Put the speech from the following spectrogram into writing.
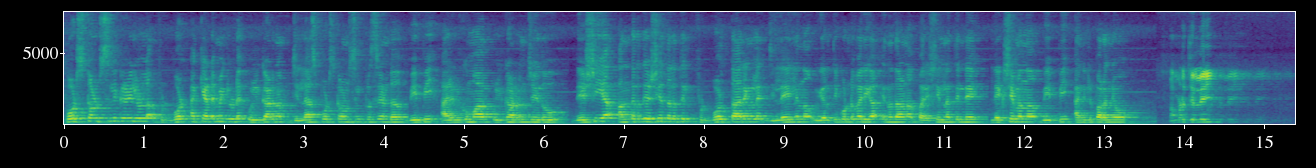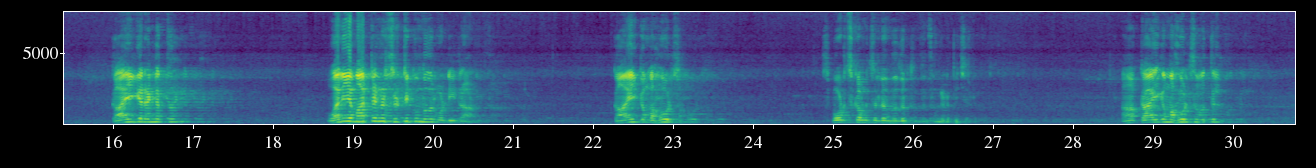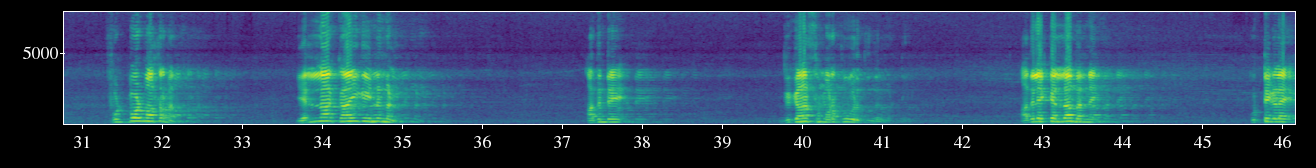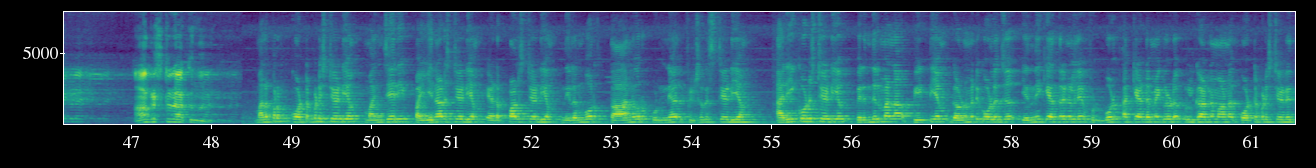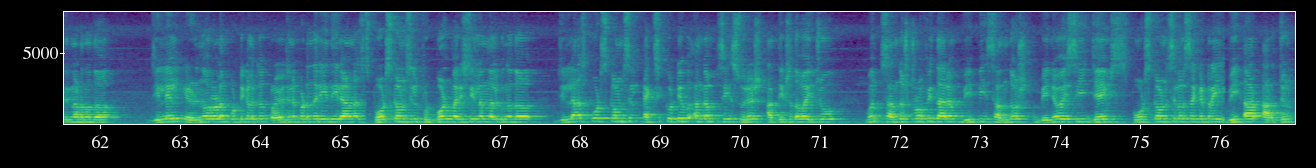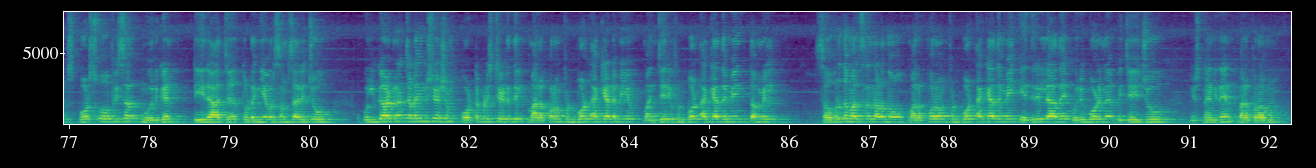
Sports കൗൺസിലിന് കീഴിലുള്ള football അക്കാദമികളുടെ ഉദ്ഘാടനം ജില്ലാ sports council president V P Anilkumar ഉദ്ഘാടനം ചെയ്തു. ദേശീയ അന്തർദേശീയ തലത്തിൽ ഫുട്ബോൾ താരങ്ങളെ ജില്ലയിൽ നിന്ന് ഉയർത്തിക്കൊണ്ടുവരിക എന്നതാണ് പരിശീലനത്തിന്റെ ലക്ഷ്യമെന്ന് വി പി അനിൽ പറഞ്ഞു. നമ്മുടെ ജില്ലയിൽ കായിക രംഗത്ത് വലിയ മാറ്റങ്ങൾ സൃഷ്ടിക്കുന്നതിന് വേണ്ടിയിട്ടാണ് കായിക മഹോത്സവം സ്പോർട്സ് കൗൺസിലിന്റെ നേതൃത്വത്തിൽ സംഘടിപ്പിച്ചത് ആ കായിക മഹോത്സവത്തിൽ ഫുട്ബോൾ മാത്രമല്ല എല്ലാ കായിക ഇനങ്ങളും അതിന്റെ വികാസം ഉറപ്പുവരുത്തുന്നത് അതിലേക്കെല്ലാം തന്നെ കുട്ടികളെ ആകൃഷ്ടരാക്കുന്നതിന് Malappuram Kottappadi stadium Manjeri Payyanad stadium Edappal stadium Nilambur Tanur Unniyal fishery stadium Areekode stadium Perinthalmanna P T M government college എന്നീ കേന്ദ്രങ്ങളിലെ ഫുട്ബോൾ അക്കാദമികളുടെ ഉദ്ഘാടനമാണ് കോട്ടപ്പടി സ്റ്റേഡിയത്തിൽ നടന്നത്. ജില്ലയിൽ എഴുന്നൂറോളം കുട്ടികൾക്ക് പ്രയോജനപ്പെടുന്ന രീതിയിലാണ് സ്പോർട്സ് കൗൺസിൽ ഫുട്ബോൾ പരിശീലനം നൽകുന്നത്. ജില്ലാ സ്പോർട്സ് കൗൺസിൽ എക്സിക്യൂട്ടീവ് അംഗം സി സുരേഷ് അധ്യക്ഷത വഹിച്ചു. മുൻ സന്തോഷ് ട്രോഫി താരം V P Santosh Binoy C James sports councillor secretary V R Arjun sports officer Murugan T Raj തുടങ്ങിയവർ സംസാരിച്ചു. ഉദ്ഘാടന ചടങ്ങിന് ശേഷം കോട്ടപ്പടി സ്റ്റേഡിയത്തിൽ മലപ്പുറം ഫുട്ബോൾ അക്കാദമിയും മഞ്ചേരി ഫുട്ബോൾ അക്കാദമിയും തമ്മിൽ സൗഹൃദ മത്സരം നടന്നു. മലപ്പുറം ഫുട്ബോൾ അക്കാദമി എതിരില്ലാതെ ഒരു ഗോളിന് വിജയിച്ചു. News ninety Malappuram.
